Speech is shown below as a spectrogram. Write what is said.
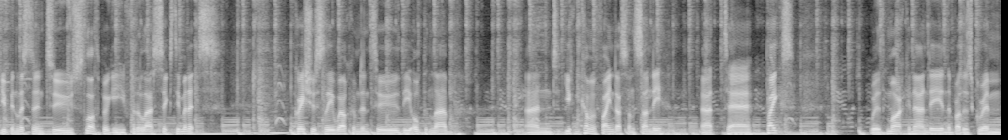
You've been listening to SlothBoogie for the last 60 minutes. Graciously welcomed into the OpenLab. And you can come and find us on Sunday at uh, Pikes with Mark and Andy and the Brothers Grimm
